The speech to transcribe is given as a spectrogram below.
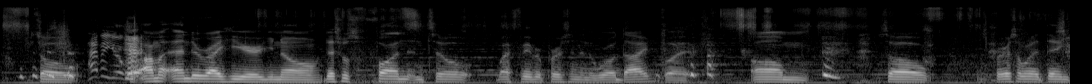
So, Have it your so. I'm gonna end it right here. You know, this was fun until my favorite person in the world died. But, um, so First, I want to thank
